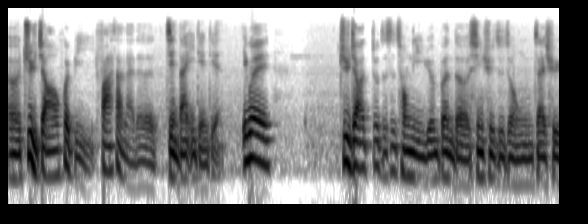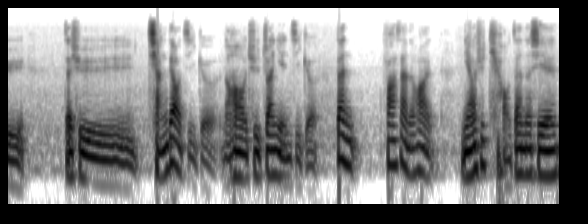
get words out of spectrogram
呃，聚焦会比发散来的简单一点点，因为聚焦就只是从你原本的兴趣之中再去再去强调几个，然后去钻研几个，但发散的话。你要去挑战那些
